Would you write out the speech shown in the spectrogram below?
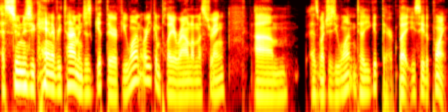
as soon as you can every time and just get there if you want, or you can play around on a string. Um, as much as you want until you get there. But you see the point.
